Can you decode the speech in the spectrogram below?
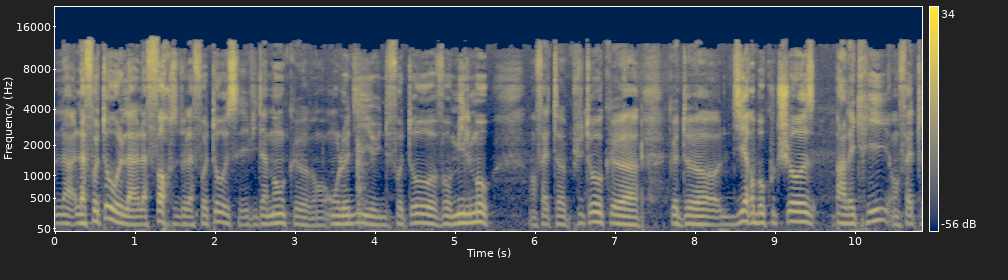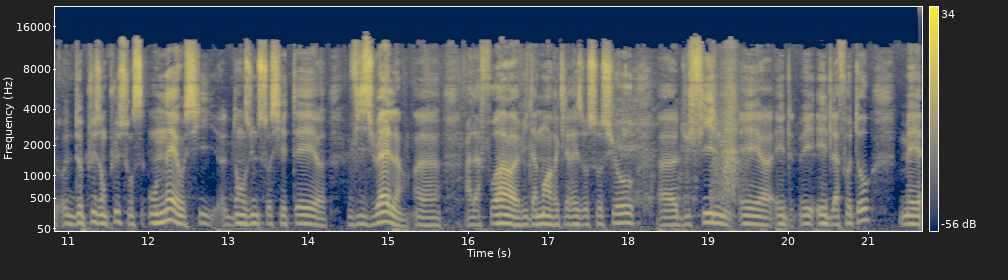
la, photo, la, force de la photo, c'est évidemment que, on, le dit, une photo vaut mille mots. En fait, plutôt que, que de dire beaucoup de choses, par l'écrit, en fait, de plus en plus, on, est aussi dans une société euh, visuelle, euh, à la fois évidemment avec les réseaux sociaux, euh, du film et, et, de la photo, mais,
